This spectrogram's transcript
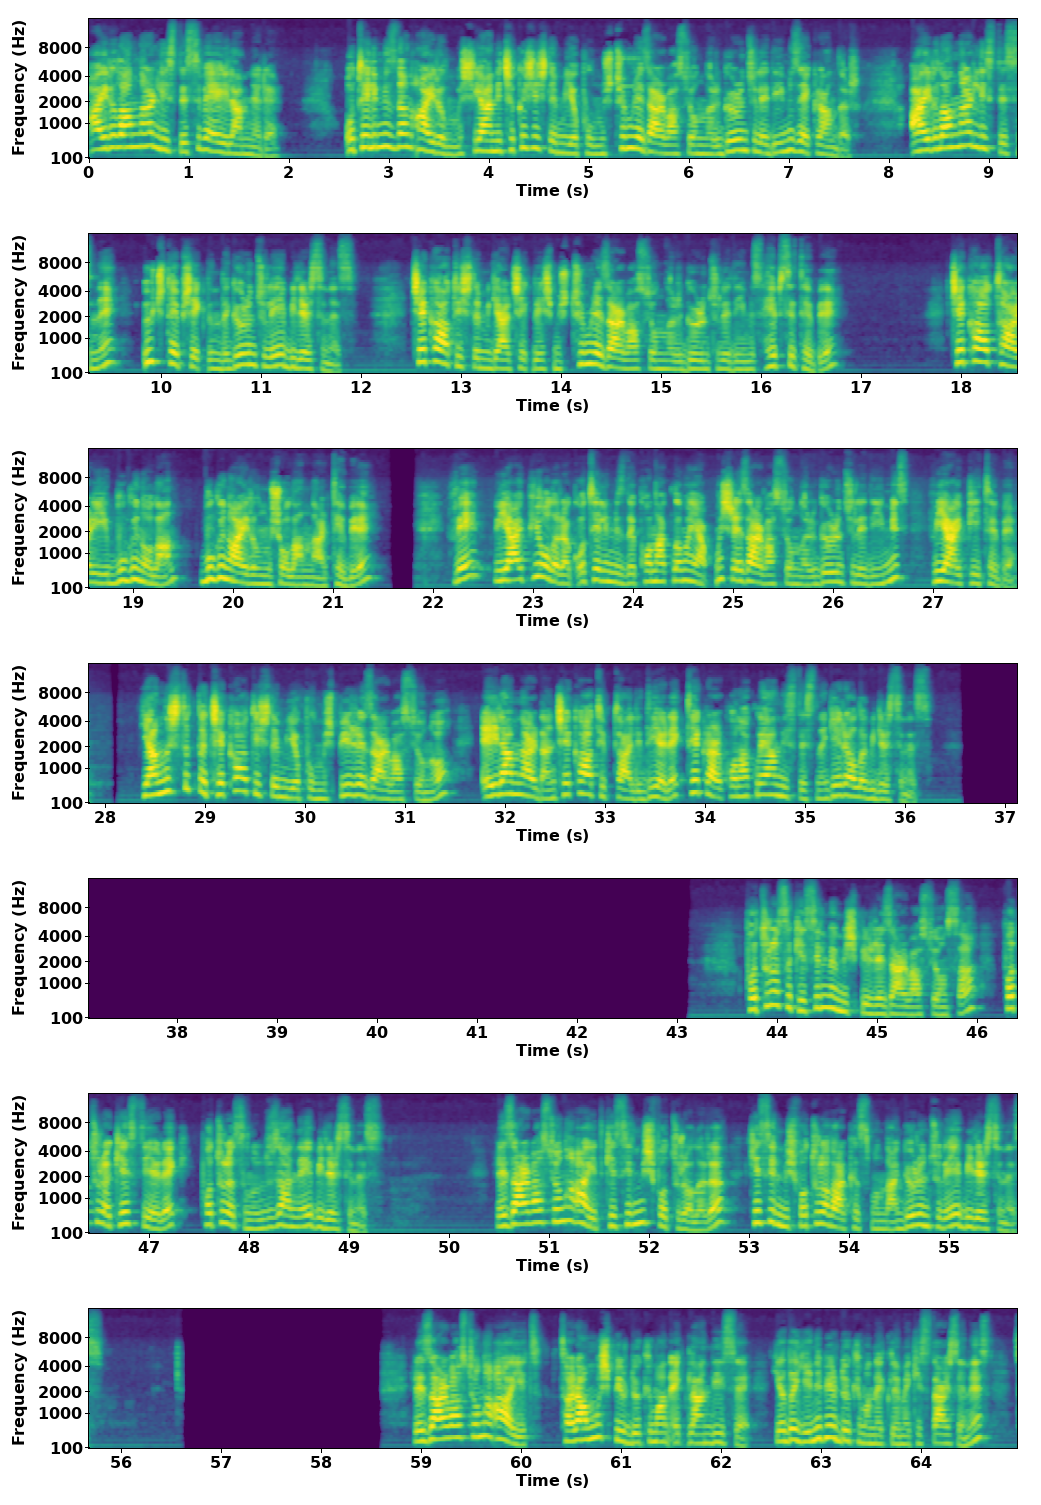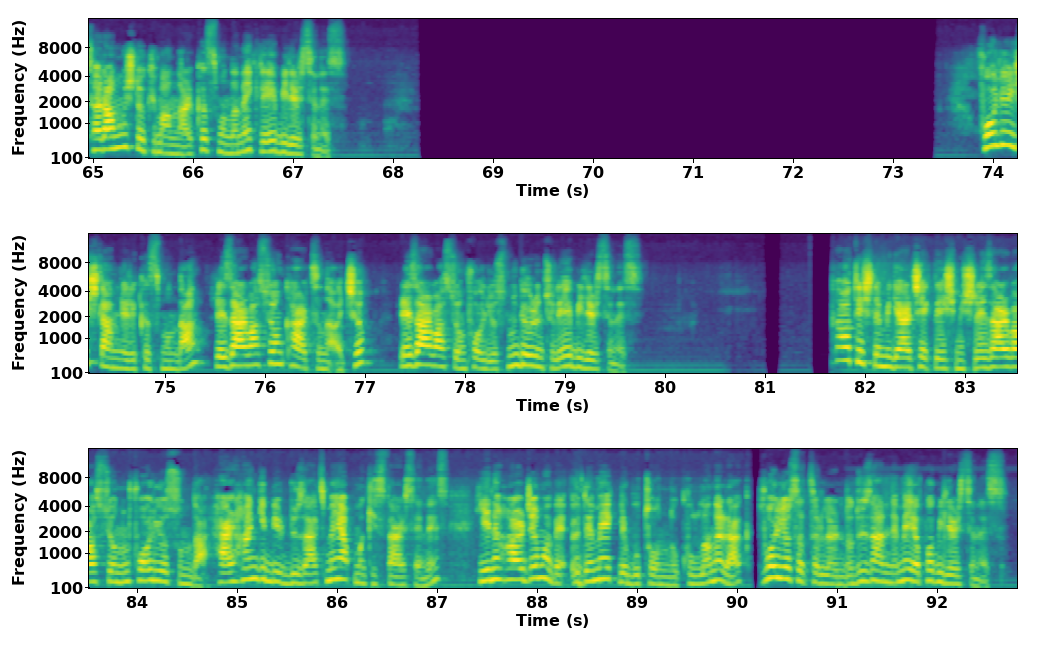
Ayrılanlar listesi ve eylemleri. Otelimizden ayrılmış yani çıkış işlemi yapılmış tüm rezervasyonları görüntülediğimiz ekrandır. Ayrılanlar listesini 3 tab şeklinde görüntüleyebilirsiniz. Checkout işlemi gerçekleşmiş tüm rezervasyonları görüntülediğimiz hepsi tabi, checkout tarihi bugün olan, bugün ayrılmış olanlar tabi ve VIP olarak otelimizde konaklama yapmış rezervasyonları görüntülediğimiz VIP tabi. Yanlışlıkla checkout işlemi yapılmış bir rezervasyonu eylemlerden checkout iptali diyerek tekrar konaklayan listesine geri alabilirsiniz. Faturası kesilmemiş bir rezervasyonsa fatura kes diyerek faturasını düzenleyebilirsiniz. Rezervasyona ait kesilmiş faturaları kesilmiş faturalar kısmından görüntüleyebilirsiniz. Rezervasyona ait taranmış bir doküman eklendiyse ya da yeni bir doküman eklemek isterseniz taranmış dokümanlar kısmından ekleyebilirsiniz. Folyo işlemleri kısmından rezervasyon kartını açıp rezervasyon folyosunu görüntüleyebilirsiniz. Checkout işlemi gerçekleşmiş rezervasyonun folyosunda herhangi bir düzeltme yapmak isterseniz yeni harcama ve ödeme ekle butonunu kullanarak folyo satırlarında düzenleme yapabilirsiniz.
